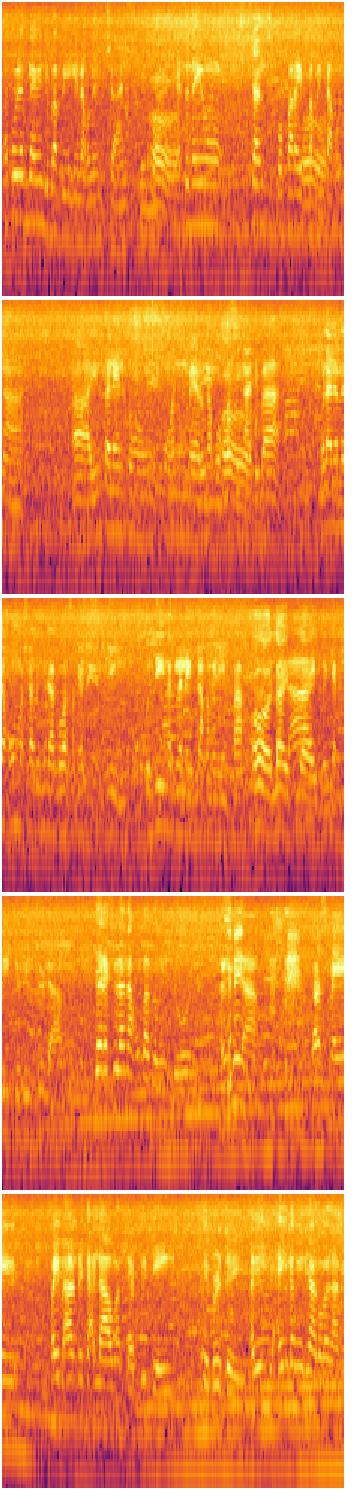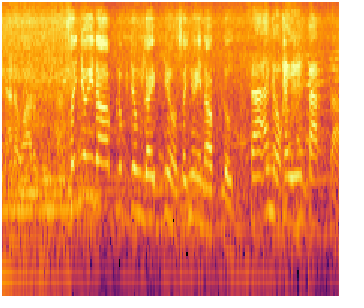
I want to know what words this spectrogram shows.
katulad ngayon, di ba, binigyan ako ng chance. Ganyan. Oo. Ito na yung chance ko para ipakita ko na ah, yung talentong kung anong meron ako. Kasi Oo. nga, di ba, wala naman akong masyado ginagawa sa Quezon City. Kundi nagla-live lang kami ng impact. Oo, live, live. Ganyan, video-video lang. Direct wala na akong gagawin doon. Ayun Ano yun? lang. Tapos may 500 na allowance every day. Everyday. Ayun, ayun lang yung ginagawa namin araw-araw. Saan nyo ina-upload yung live nyo? Saan nyo ina-upload? Sa ano, kay Impacta.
